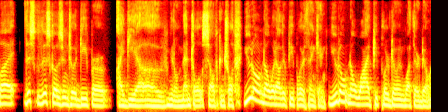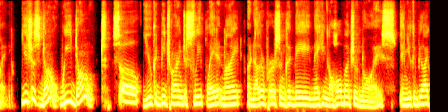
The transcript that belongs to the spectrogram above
But this this goes into a deeper idea of you know mental self control. You don't know what other people are thinking. You don't know why people are doing what they're doing. You just don't. We don't. So you could be trying to sleep late at night. Another person could be making a whole bunch of noise, and you could be like,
